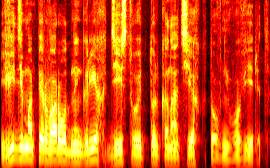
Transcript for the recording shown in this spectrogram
Видимо, первородный грех действует только на тех, кто в него верит.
